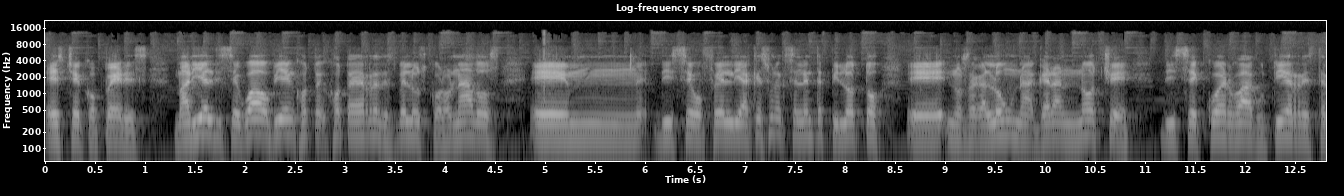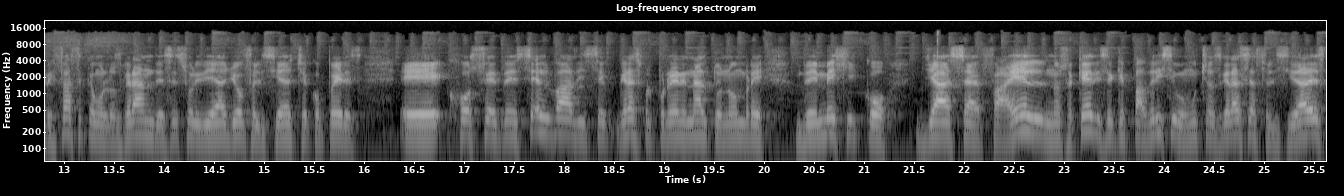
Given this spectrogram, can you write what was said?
es Checo Pérez. Mariel dice, wow, bien, JR Desvelos Coronados. Em, dice Ofelia, que es un excelente piloto, eh, nos regaló una gran noche. Dice Cuerva Gutiérrez, te como los grandes, eso diría yo, felicidades Checo Pérez. Eh, José de Selva dice, gracias por poner en alto el nombre de México. Yazafael, no sé qué, dice que padrísimo, muchas gracias, felicidades,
